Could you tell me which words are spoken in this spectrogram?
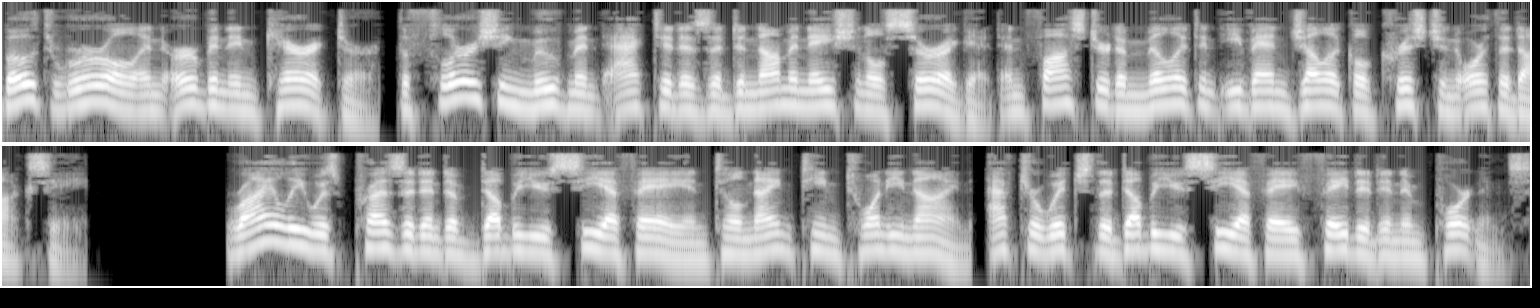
Both rural and urban in character, the flourishing movement acted as a denominational surrogate and fostered a militant evangelical Christian orthodoxy. Riley was president of WCFA until 1929, after which the WCFA faded in importance.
